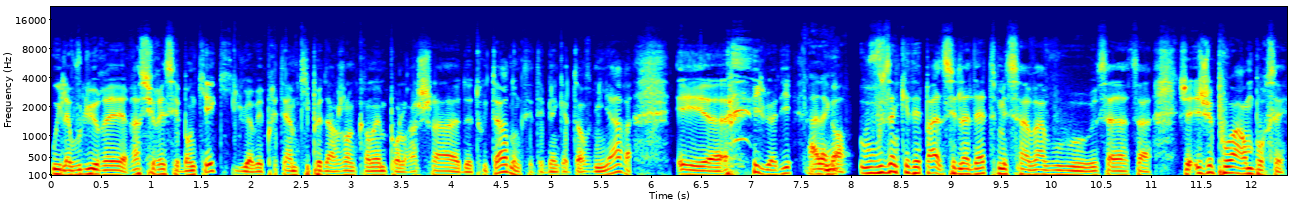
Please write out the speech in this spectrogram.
où il a voulu ra- rassurer ses banquiers qui lui avaient prêté un petit peu d'argent quand même pour le rachat de Twitter, donc c'était bien 14 milliards, et euh, il lui a dit Ah, d'accord. Vous, vous inquiétez pas, c'est de la dette, mais ça va vous, ça, ça, je, je vais pouvoir rembourser.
